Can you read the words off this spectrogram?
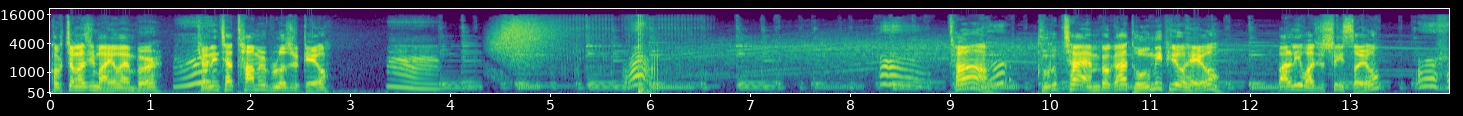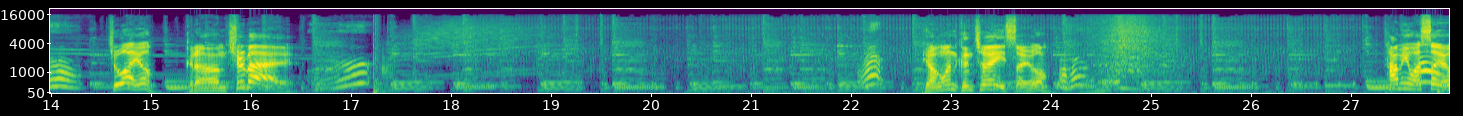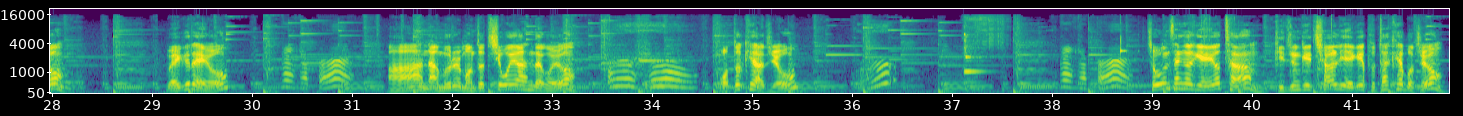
걱정하지 마요, 엠버. 견인차 탐을 불러줄게요. 탐, 구급차 엠버가 도움이 필요해요. 빨리 와줄 수 있어요? 좋아요. 그럼 출발. 병원 근처에 있어요. 탐이 왔어요. 왜 그래요? 아, 나무를 먼저 치워야 한다고요? 어떻게 하죠? 좋은 생각이에요, 탐. 기중기 찰리에게 부탁해보죠.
